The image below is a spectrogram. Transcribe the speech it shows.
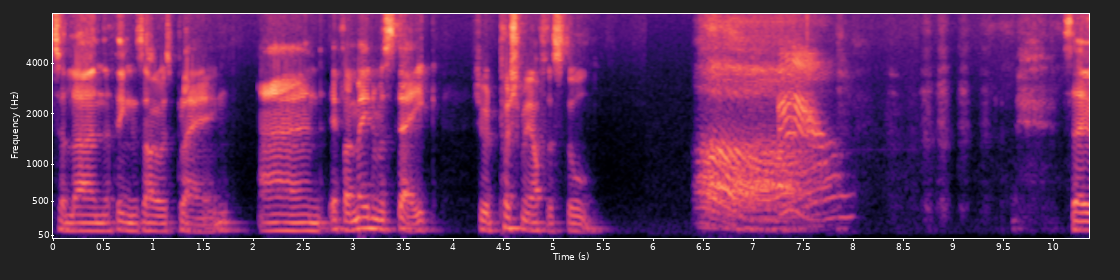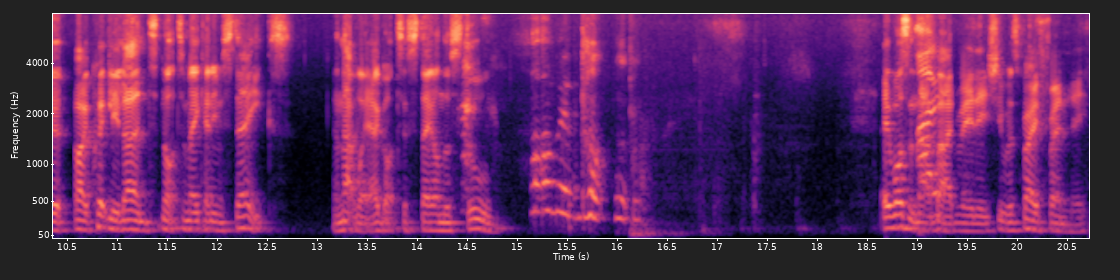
to learn the things I was playing. And if I made a mistake, she would push me off the stool. Ow. So I quickly learned not to make any mistakes. And that way I got to stay on the stool. Horrible. It wasn't that I- bad, really. She was very friendly.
